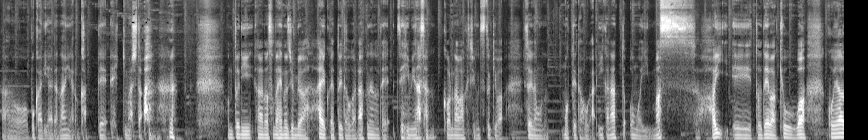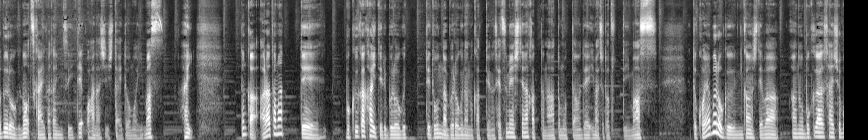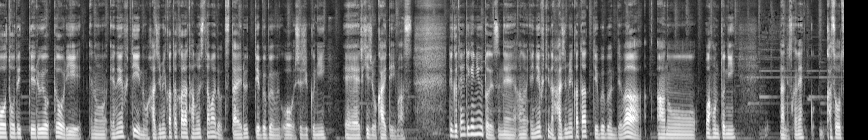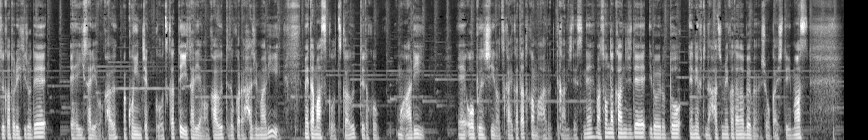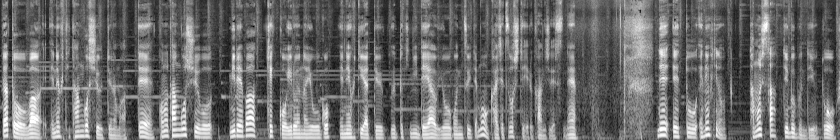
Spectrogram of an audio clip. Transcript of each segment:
あの、ポカリやら何やら買ってきました。本当にあのその辺の準備は早くやっといた方が楽なので是非皆さんコロナワクチン打つ時はそういうようなもの持ってた方がいいかなと思います。はい。えーとでは今日は小屋ブログの使い方についてお話ししたいと思います。はい。なんか改まって僕が書いてるブログってどんなブログなのかっていうのを説明してなかったなと思ったので今ちょっと撮っています。えっと小屋ブログに関してはあの僕が最初冒頭で言っている通りあの NFT の始め方から楽しさまでを伝えるっていう部分を主軸に、えー、記事を書いています。で具体的に言うとですねあの NFT の始め方っていう部分ではあのー、まあ、本当に何ですかね仮想通貨取引所で、えー、イーサリアムを買う、まあ、コインチェックを使ってイーサリアムを買うってとこから始まりメタマスクを使うってとこもあり、えー、オープンシーの使い方とかもあるって感じですね。まあ、そんな感じでいろいろと NFT の始め方の部分紹介しています。であとは NFT 単語集っていうのもあってこの単語集を見れば結構いろんな用語 NFT やっていう時に出会う用語についても解説をしている感じですね。で、えっと、NFT の楽しさっていう部分で言うと、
